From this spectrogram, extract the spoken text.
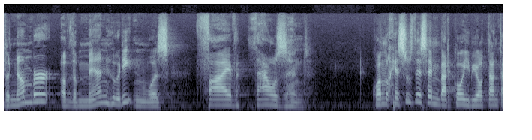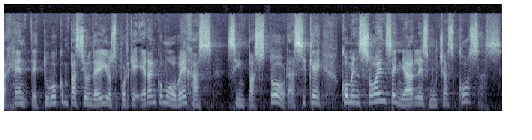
The number of the men who had eaten was 5,000. Cuando Jesús desembarcó y vio tanta gente, tuvo compasión de ellos porque eran como ovejas sin pastor, así que comenzó a enseñarles muchas cosas.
